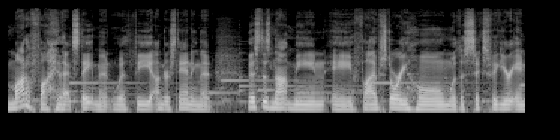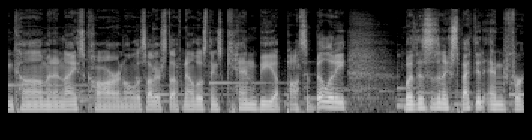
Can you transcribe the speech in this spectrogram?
modify that statement with the understanding that this does not mean a five story home with a six figure income and a nice car and all this other stuff. Now, those things can be a possibility, but this is an expected end for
